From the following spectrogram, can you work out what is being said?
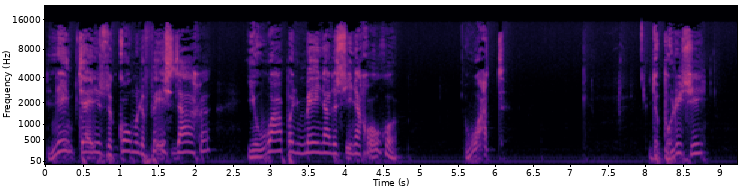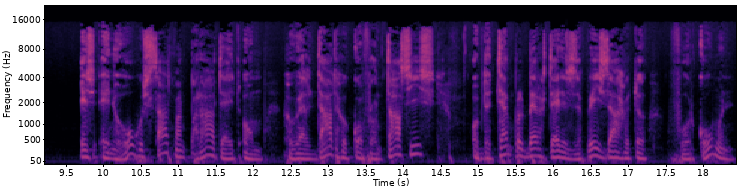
neem tijdens de komende feestdagen je wapen mee naar de synagoge. Wat? De politie is in hoge staat van paraatheid om gewelddadige confrontaties op de Tempelberg tijdens de feestdagen te voorkomen.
